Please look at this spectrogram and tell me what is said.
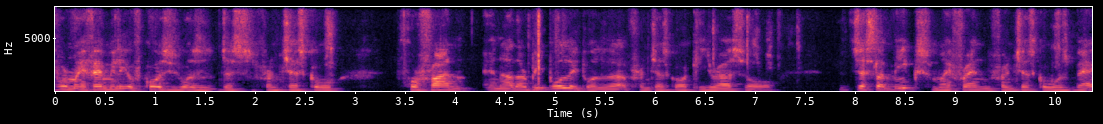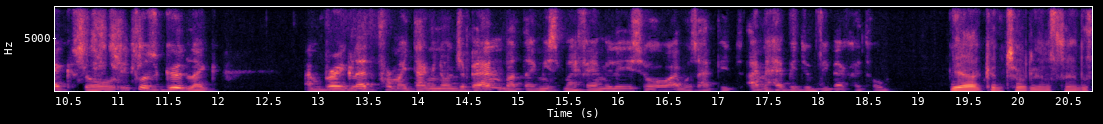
for my family, of course, it was just Francesco. For fun and other people, it was uh, Francesco Akira. So just a mix. My friend Francesco was back, so it was good. Like I'm very glad for my time in all Japan, but I missed my family, so I was happy. I'm happy to be back at home. Yeah, I can totally understand this.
